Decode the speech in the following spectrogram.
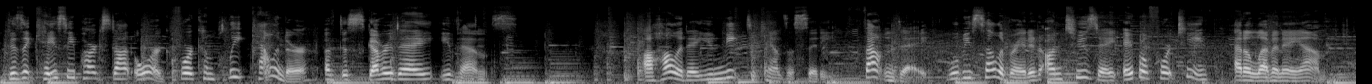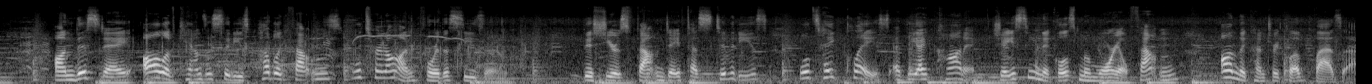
Visit kcparks.org for a complete calendar of Discover Day events. A holiday unique to Kansas City, Fountain Day, will be celebrated on Tuesday, April 14th at 11 a.m. On this day, all of Kansas City's public fountains will turn on for the season. This year's Fountain Day festivities will take place at the iconic J.C. Nichols Memorial Fountain on the Country Club Plaza.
